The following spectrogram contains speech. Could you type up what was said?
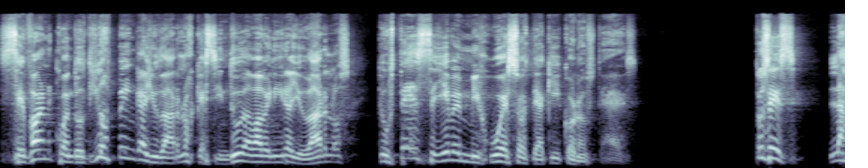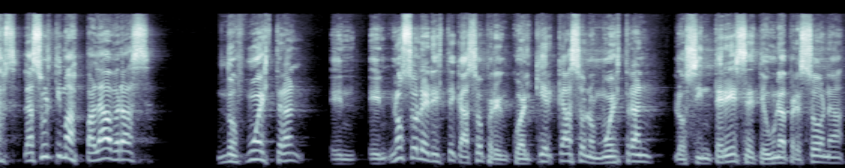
se van, cuando Dios venga a ayudarlos, que sin duda va a venir a ayudarlos, que ustedes se lleven mis huesos de aquí con ustedes. Entonces, las, las últimas palabras nos muestran, en, no solo en este caso, pero en cualquier caso nos muestran los intereses de una persona,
